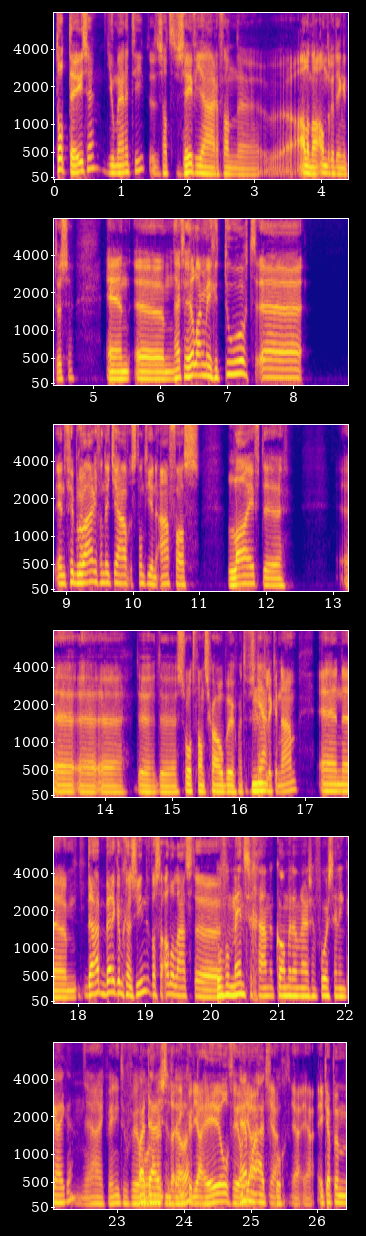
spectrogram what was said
Tot deze, Humanity. Er zat zeven jaar van allemaal andere dingen tussen. En ehm, hij heeft er heel lang mee getoerd. In februari van dit jaar stond hij in AFAS live. De, eh, eh, eh, de, de soort van schouwburg met de verschrikkelijke naam. En ehm, daar ben ik hem gaan zien. Dat was de allerlaatste... Hoeveel mensen gaan, komen dan naar zijn voorstelling kijken? Ja, ik weet niet hoeveel Paar mensen duizend daarin kunnen. Ja, heel veel. Helemaal ja, uitverkocht. Ja, ja, ja. Ik, heb hem,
